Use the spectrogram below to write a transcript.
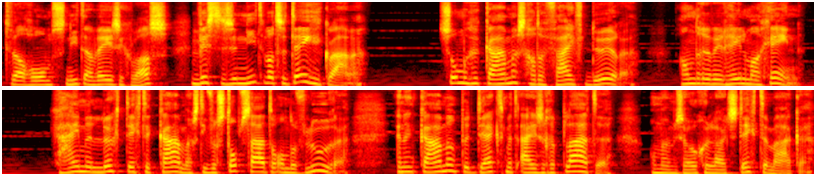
terwijl Holmes niet aanwezig was, wisten ze niet wat ze tegenkwamen. Sommige kamers hadden vijf deuren, andere weer helemaal geen. Geheime luchtdichte kamers die verstopt zaten onder vloeren en een kamer bedekt met ijzeren platen om hem zo geluidsdicht te maken.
